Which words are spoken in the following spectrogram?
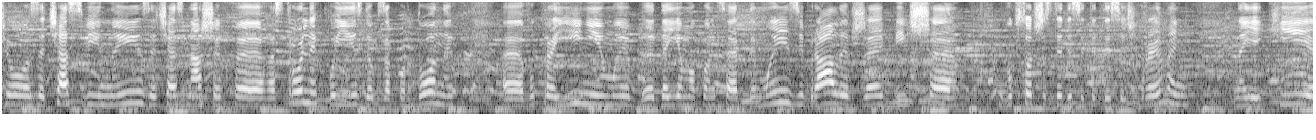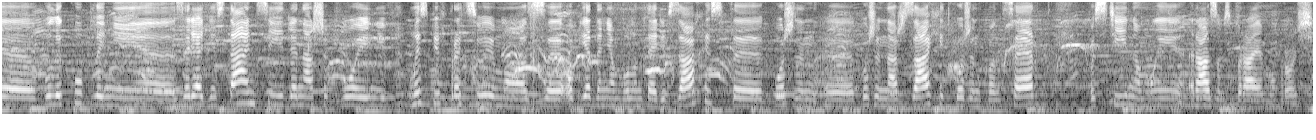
що за час війни, за час наших е, гастрольних поїздок, закордонних е, в Україні ми е, даємо концерти. Ми зібрали вже більше 260 тисяч гривень, на які е, були куплені е, зарядні станції для наших воїнів. Ми співпрацюємо з об'єднанням волонтерів захист. Е, Кожен, кожен наш захід, кожен концерт постійно ми разом збираємо гроші.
